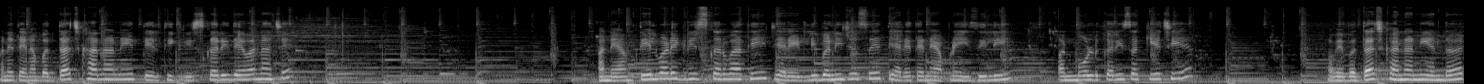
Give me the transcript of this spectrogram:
અને તેના બધા જ ખાનાને તેલથી ગ્રીસ કરી દેવાના છે. અને આમ તેલ વડે ગ્રીસ કરવાથી જ્યારે ઇડલી બની જશે ત્યારે તેને આપણે ઇઝીલી અનમોલ્ડ કરી શકીએ છીએ. હવે બધા જ ખાનાની અંદર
